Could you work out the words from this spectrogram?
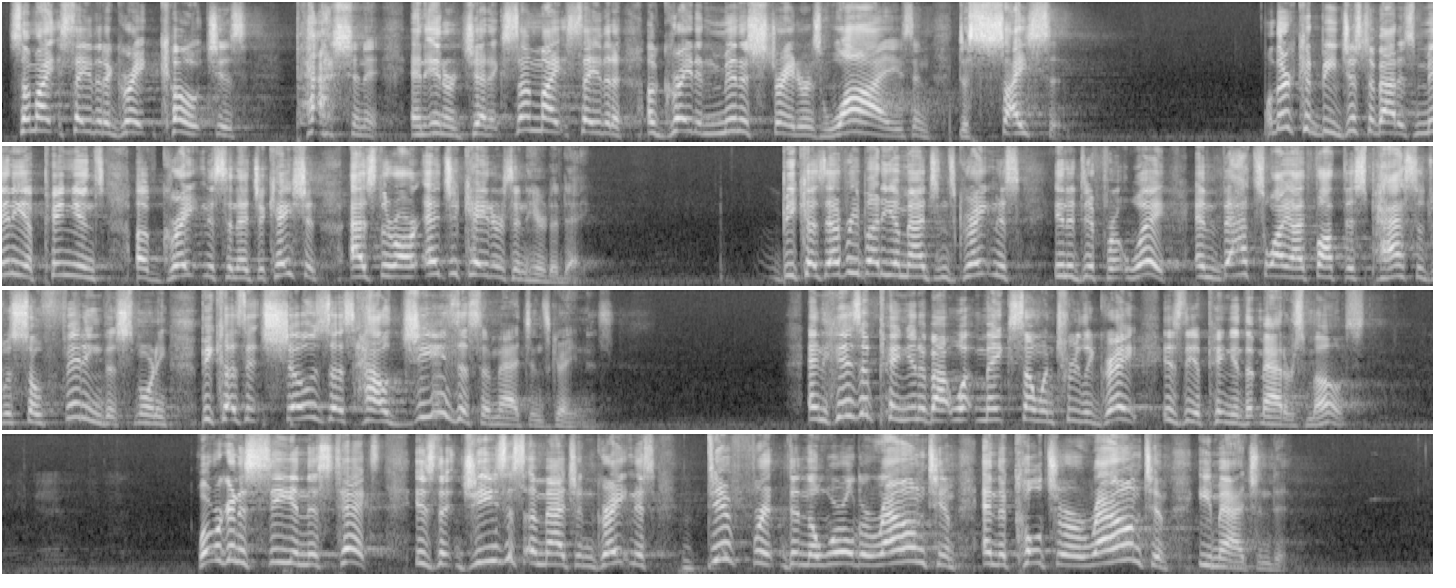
Some might say that a great coach is passionate and energetic. Some might say that a, a great administrator is wise and decisive. Well, there could be just about as many opinions of greatness in education as there are educators in here today. Because everybody imagines greatness in a different way. And that's why I thought this passage was so fitting this morning, because it shows us how Jesus imagines greatness. And his opinion about what makes someone truly great is the opinion that matters most. What we're going to see in this text is that Jesus imagined greatness different than the world around him and the culture around him imagined it.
